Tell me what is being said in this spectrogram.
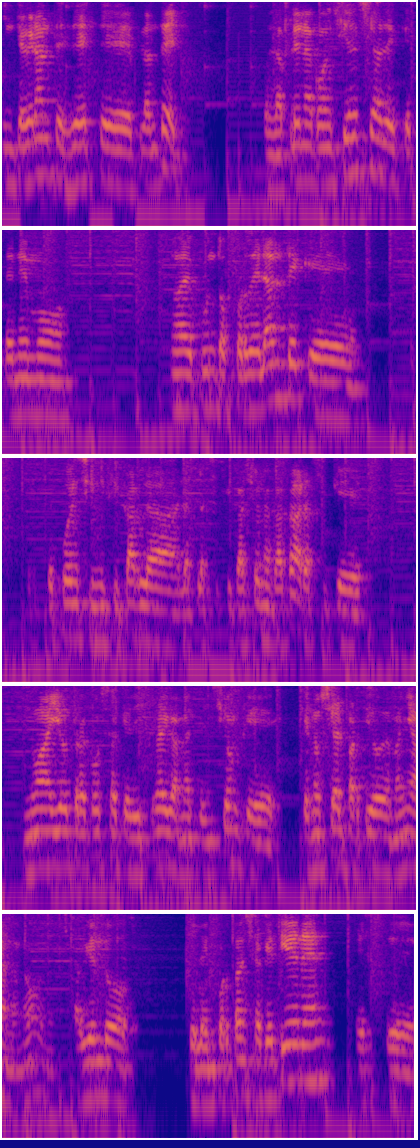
integrantes de este plantel, con la plena conciencia de que tenemos nueve puntos por delante que, pueden significar la, la, clasificación a Qatar, así que no hay otra cosa que distraiga mi atención que, que no sea el partido de mañana, ¿no? sabiendo de la importancia que tiene, este,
